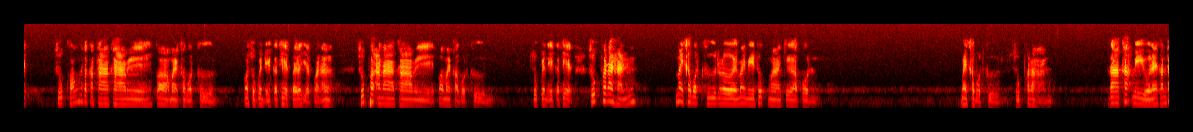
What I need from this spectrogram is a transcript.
ศ สุขของสกทาคามีก็ไม่ขบดคืน ก็สุขเป็นเอกเทศไปละเอียดกว่านั้น สุขพระอนาคามีก็ไม่ขบดคืน สุขเป็นเอกเทศ สุขพระอรหันต์ไม่ขบดคืนเลย ไม่มีทุกมาเจือปนไม่ขบดคืน สุขพระอรหันต์ ราคะมีอยู่ในคันธ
